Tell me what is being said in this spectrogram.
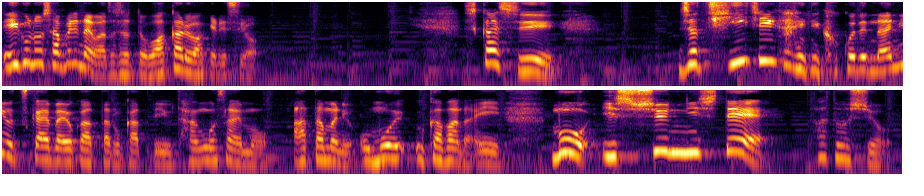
英語の喋れない私だってわかるわけですよ。しかし、じゃあ t 字以外にここで何を使えばよかったのかっていう単語さえも頭に思い浮かばない。もう一瞬にして、あ、どうしよう。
